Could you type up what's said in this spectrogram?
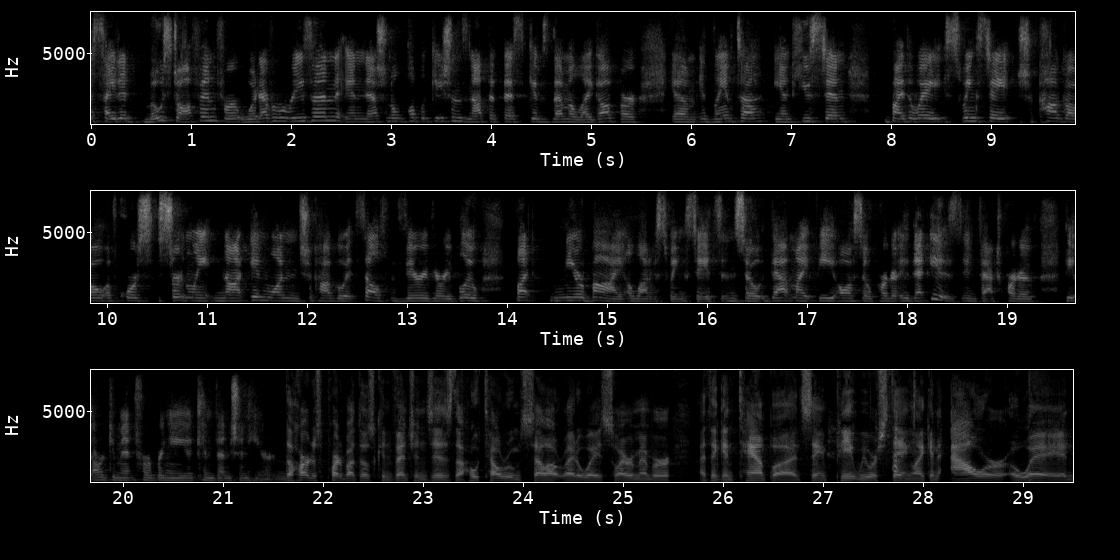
cited most often for whatever reason in national publications. Not that this gives them a leg up, or um, Atlanta and Houston. By the way, swing state, Chicago, of course, certainly not in one in Chicago itself, very, very blue, but nearby a lot of swing states. And so that might be also part of, that is in fact part of the argument for bringing a convention here. The hardest part about those conventions is the hotel rooms sell out right away. So I remember, I think in Tampa and St. Pete, we were staying like an hour away and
